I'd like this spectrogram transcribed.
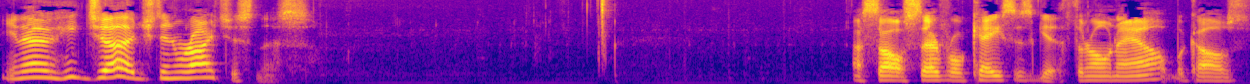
You know, he judged in righteousness. I saw several cases get thrown out because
